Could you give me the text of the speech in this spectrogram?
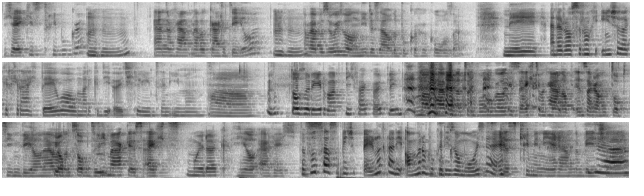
Jij kiest drie boeken. Mhm. En we gaan het met elkaar delen. Mhm. En we hebben sowieso al niet dezelfde boeken gekozen. Nee, en er was er nog eentje dat ik er graag bij wou, maar ik heb die uitgeleend aan iemand. Ah. Dat is de reden waarom ik niet graag uitleen. Maar we hebben het ervoor ook al gezegd, we gaan op Instagram top 10 delen. Hè? Want een top 3 maken is echt Moeilijk. heel erg. Dat voelt zelfs een beetje pijnlijk naar die andere boeken die zo mooi zijn. discriminerend een beetje.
